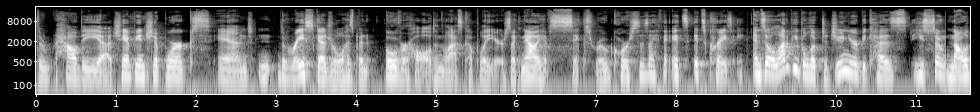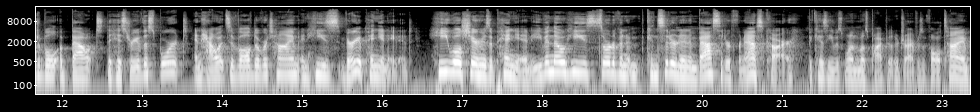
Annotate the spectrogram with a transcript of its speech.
the how the uh, championship works and the race schedule has been overhauled in the last couple of years. Like now they have six road courses. I think it's it's crazy. And so a lot of people look to Junior because he's so knowledgeable about the history of the sport and how it's evolved over time, and he's very opinionated he will share his opinion, even though he's sort of an, considered an ambassador for NASCAR because he was one of the most popular drivers of all time.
